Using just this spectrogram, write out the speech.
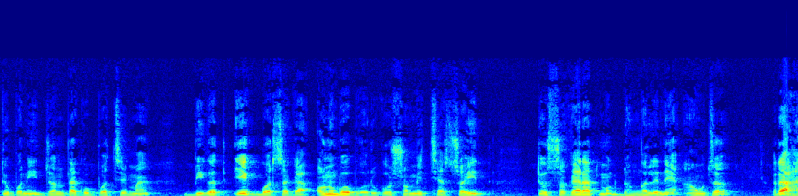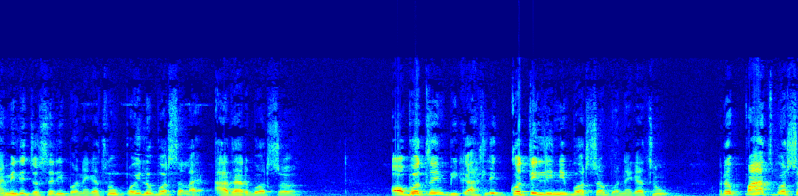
त्यो पनि जनताको पक्षमा विगत एक वर्षका अनुभवहरूको समीक्षा सहित त्यो सकारात्मक ढङ्गले नै आउँछ र हामीले जसरी भनेका छौँ पहिलो वर्षलाई आधार वर्ष अब चाहिँ विकासले गति लिने वर्ष भनेका छौँ र पाँच वर्ष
